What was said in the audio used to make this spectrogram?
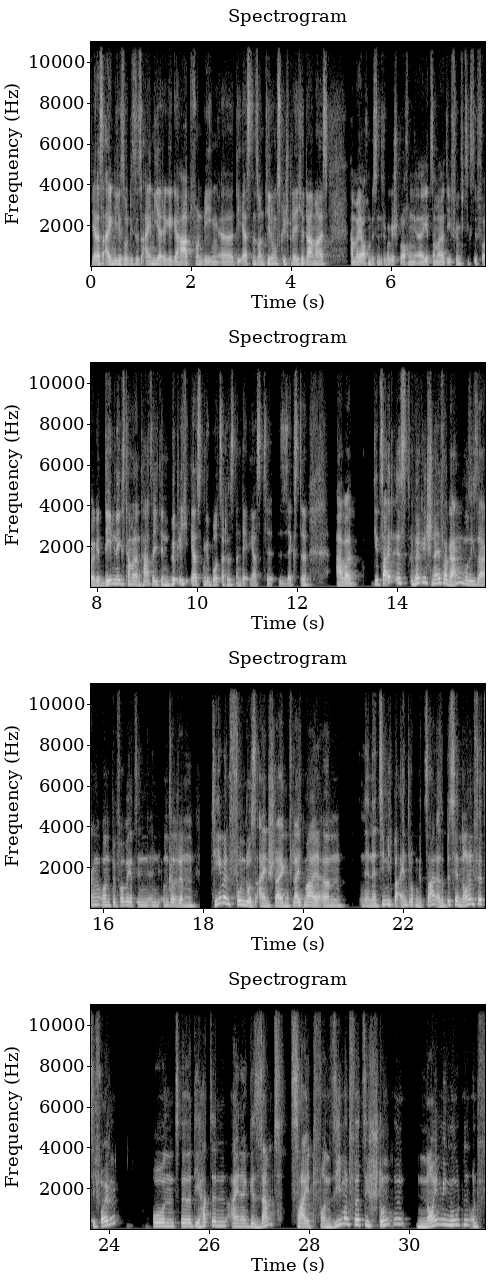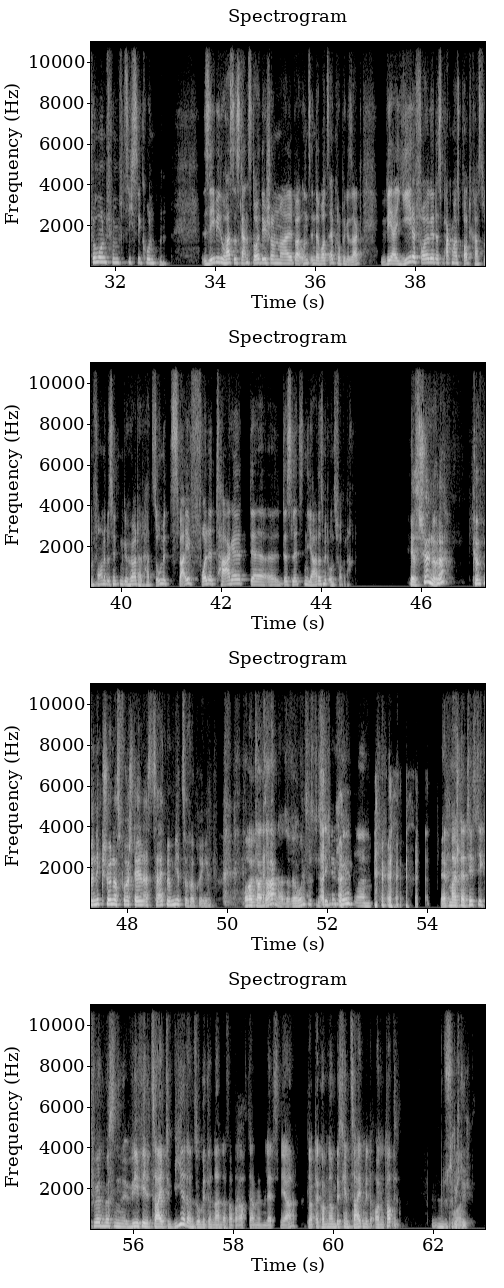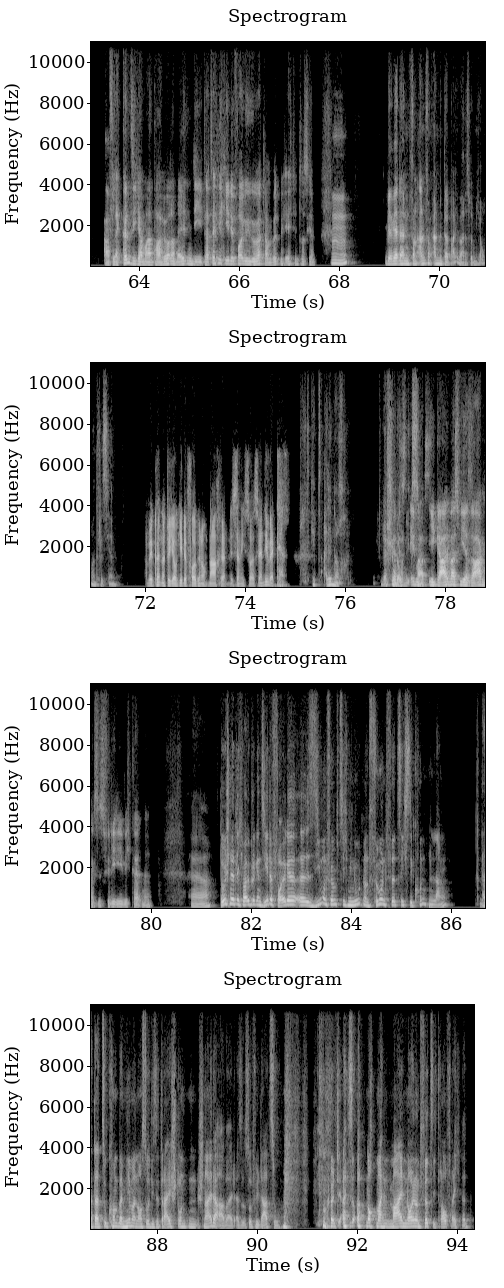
ja, das eigentliche so dieses Einjährige gehabt, von wegen äh, die ersten Sondierungsgespräche damals. Haben wir ja auch ein bisschen drüber gesprochen. Äh, jetzt haben wir die 50. Folge. Demnächst haben wir dann tatsächlich den wirklich ersten Geburtstag. Das ist dann der erste, sechste. Aber die Zeit ist wirklich schnell vergangen, muss ich sagen. Und bevor wir jetzt in, in unseren Themenfundus einsteigen, vielleicht mal ähm, eine, eine ziemlich beeindruckende Zahl. Also bisher 49 Folgen und äh, die hatten eine Gesamtzeit von 47 Stunden, 9 Minuten und 55 Sekunden. Sebi, du hast es ganz deutlich schon mal bei uns in der WhatsApp-Gruppe gesagt. Wer jede Folge des Packmas Podcast von vorne bis hinten gehört hat, hat somit zwei volle Tage der, äh, des letzten Jahres mit uns verbracht. Ja, ist schön, oder? Ich könnte mir nichts Schöneres vorstellen, als Zeit mit mir zu verbringen. Ich wollte gerade sagen, also für uns ist das sicher schön. Ähm, wir hätten mal Statistik führen müssen, wie viel Zeit wir dann so miteinander verbracht haben im letzten Jahr. Ich glaube, da kommt noch ein bisschen Zeit mit on top. Das ist richtig. Aber vielleicht können sich ja mal ein paar Hörer melden, die tatsächlich jede Folge gehört haben. Würde mich echt interessieren. Mhm. Wer, wer dann von Anfang an mit dabei war, das würde mich auch interessieren. Aber ihr könnt natürlich auch jede Folge noch nachhören. Ist ja nicht so, als wären die weg. Das gibt's alle noch. Ja, Ja, schön doch das. Thema. Egal, was wir sagen, es ist für die Ewigkeit. Ne? Ja, ja. Durchschnittlich war übrigens jede Folge äh, 57 Minuten und 45 Sekunden lang. Da, dazu kommt bei mir mal noch so diese drei Stunden Schneiderarbeit, also so viel dazu. Könnt ihr also auch noch mal, mal 49 draufrechnen.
